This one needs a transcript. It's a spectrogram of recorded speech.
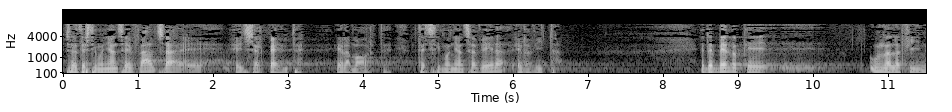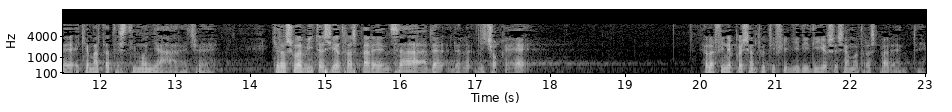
Se la testimonianza è falsa è, è il serpente, è la morte. La testimonianza vera è la vita. Ed è bello che uno alla fine è chiamato a testimoniare, cioè che la sua vita sia trasparenza de, de, di ciò che è. E alla fine poi siamo tutti figli di Dio se siamo trasparenti.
